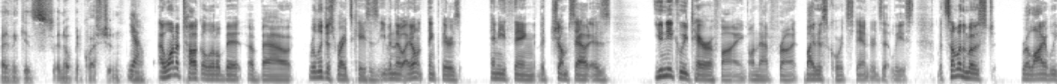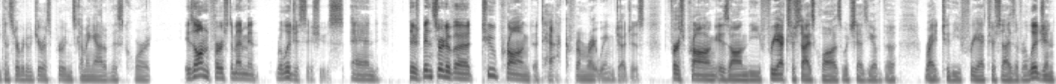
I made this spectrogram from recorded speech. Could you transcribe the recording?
I think is an open question. Yeah. I want to talk a little bit about religious rights cases, even though I don't think there's anything that jumps out as uniquely terrifying on that front by this court's standards, at least. But some of the most reliably conservative jurisprudence coming out of this court is on First Amendment religious issues. And there's been sort of a two pronged attack from right wing judges. The First prong is on the free exercise clause, which says you have the right to the free exercise of religion.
